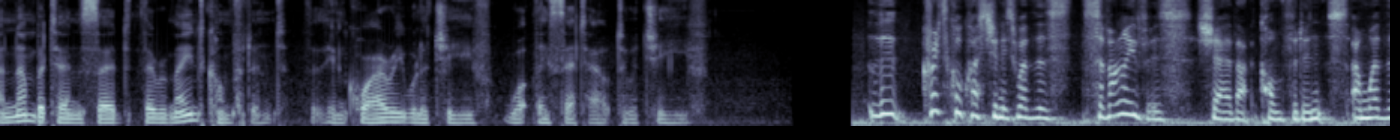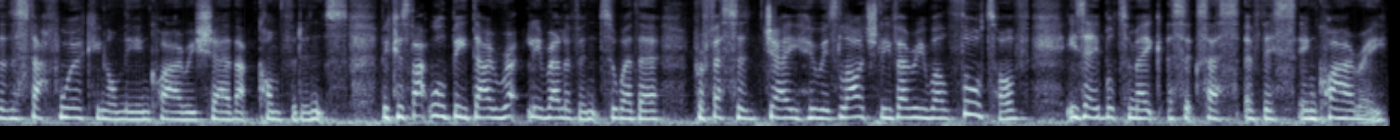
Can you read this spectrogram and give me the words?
and number 10 said they remained confident that the inquiry will achieve what they set out to achieve. The critical question is whether the survivors share that confidence and whether the staff working on the inquiry share that confidence, because that will be directly relevant to whether Professor Jay, who is largely very well thought of, is able to make a success of this inquiry.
